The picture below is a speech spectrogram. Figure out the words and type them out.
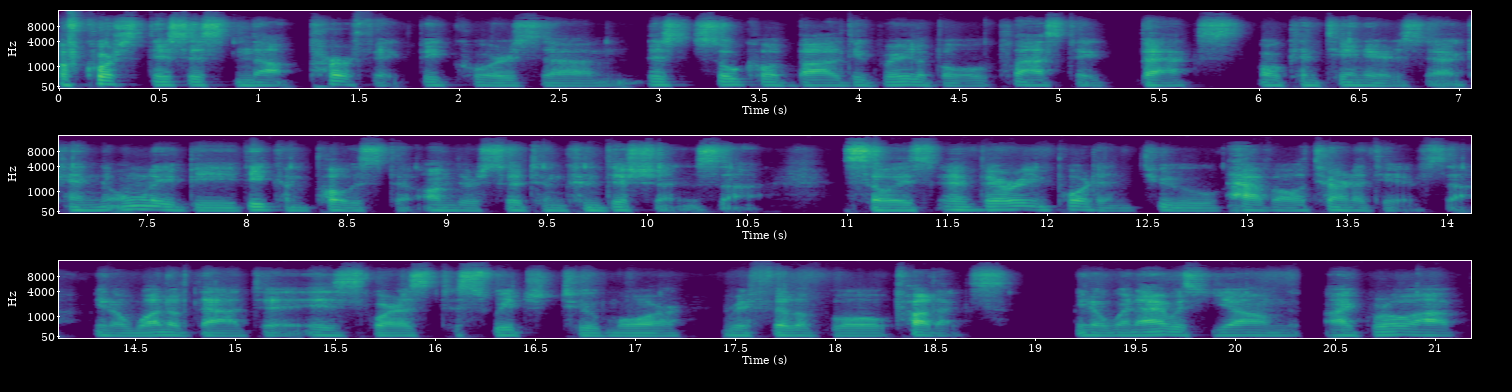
Of course, this is not perfect because um, this so-called biodegradable plastic bags or containers uh, can only be decomposed under certain conditions. So it's uh, very important to have alternatives. Uh, you know, one of that uh, for us to switch to more refillable products. You know, when I was young, I grew up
